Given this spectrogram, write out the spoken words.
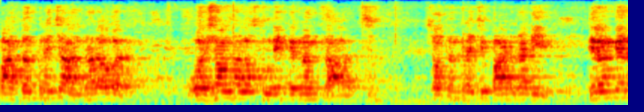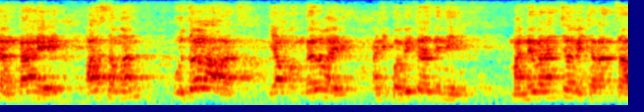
पारतंत्र्याच्या अंधारावर वर्षाव झाला सूर्यकिरणांचा आज. स्वातंत्र्याची पाठ झाली. तिरंगे रंगाने आज समान उजळा आज. या मंगलमय आणि पवित्र दिनी मान्यवरांच्या विचारांचा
